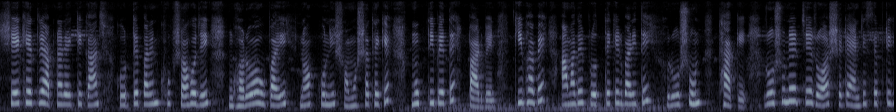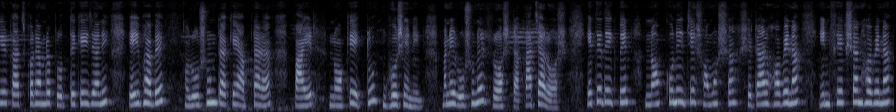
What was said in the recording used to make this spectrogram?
সেক্ষেত্রে আপনারা একটি কাজ করতে পারেন খুব সহজেই ঘরোয়া উপায়ে নখকুনির সমস্যা থেকে মুক্তি পেতে পারবেন। কীভাবে? আমাদের প্রত্যেকের বাড়িতেই রসুন থাকে। রসুনের যে রস সেটা অ্যান্টিসেপটিকের কাজ করে, আমরা প্রত্যেকেই জানি। এইভাবে রসুনটাকে আপনারা পায়ের নখে একটু ঘষে নিন। মানে রসুনের রসটা, কাঁচা রস। এতে দেখবেন নখকুনির যে সমস্যা সেটা আর হবে না ইনফেকশান হবে না।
